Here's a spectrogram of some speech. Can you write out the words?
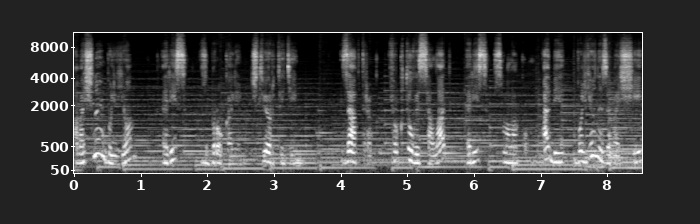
Овощной бульон, рис с брокколи. Четвертый день. Завтрак. Фруктовый салат, рис с молоком. Обед. Бульон из овощей,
